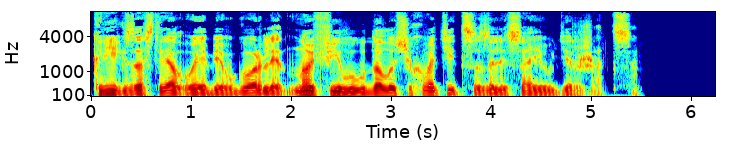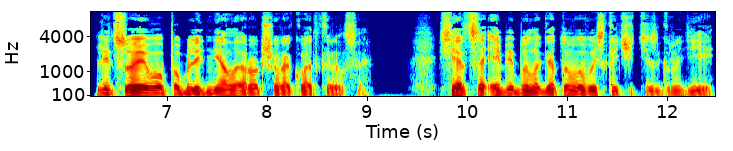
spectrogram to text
Крик застрял у Эбби в горле, но Филу удалось ухватиться за леса и удержаться. Лицо его побледнело, рот широко открылся. Сердце Эбби было готово выскочить из груди.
